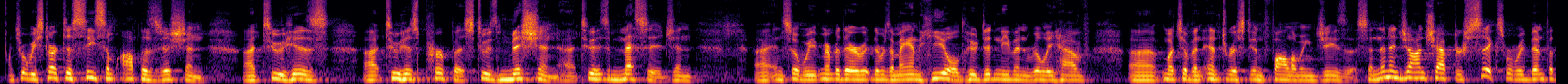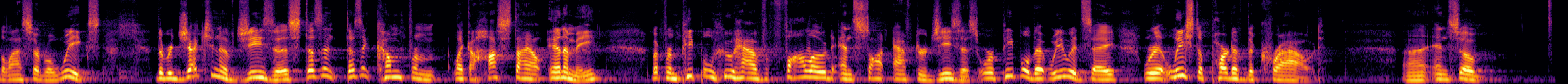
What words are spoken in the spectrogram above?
That's where we start to see some opposition uh, to, his, uh, to his purpose, to his mission, uh, to his message. And Uh, and so we remember there, there was a man healed who didn't even really have uh, much of an interest in following Jesus. And then in John chapter 6, where we've been for the last several weeks, the rejection of Jesus doesn't, doesn't come from like a hostile enemy, but from people who have followed and sought after Jesus, or people that we would say were at least a part of the crowd. Uh, and so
